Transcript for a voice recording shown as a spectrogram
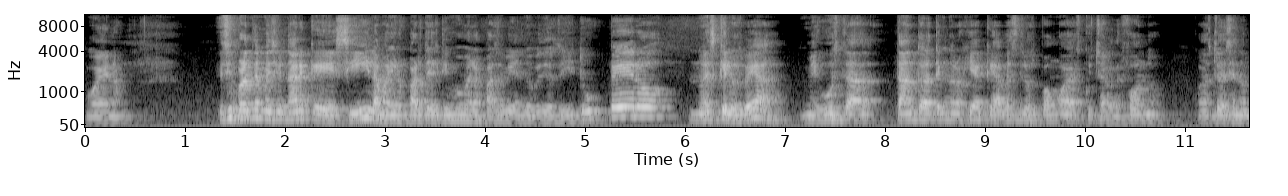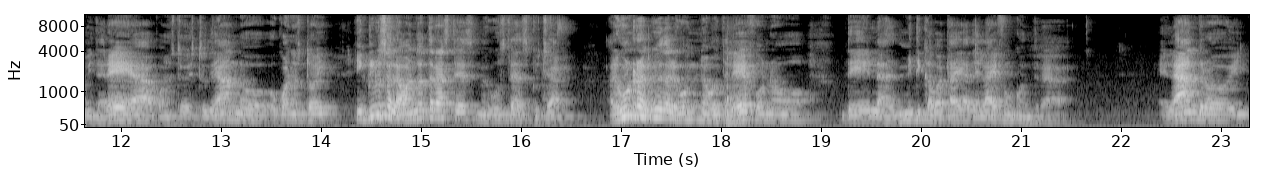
Bueno, es importante mencionar que sí, la mayor parte del tiempo me la paso viendo videos de YouTube, pero no es que los vea. Me gusta tanto la tecnología que a veces los pongo a escuchar de fondo cuando estoy haciendo mi tarea, cuando estoy estudiando o cuando estoy incluso lavando trastes, me gusta escuchar algún review de algún nuevo teléfono, de la mítica batalla del iPhone contra el Android,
